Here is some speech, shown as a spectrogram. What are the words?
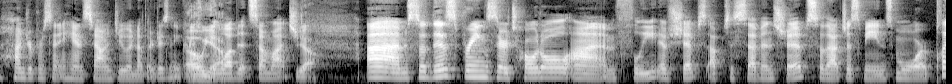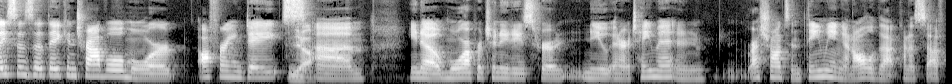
hundred percent hands down do another Disney cruise. Oh, yeah. we loved it so much. Yeah, Um, so this brings their total um, fleet of ships up to seven ships. So that just means more places that they can travel, more offering dates. Yeah. Um, you know, more opportunities for new entertainment and restaurants and theming and all of that kind of stuff.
